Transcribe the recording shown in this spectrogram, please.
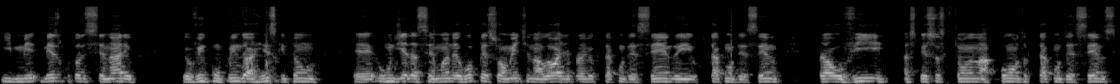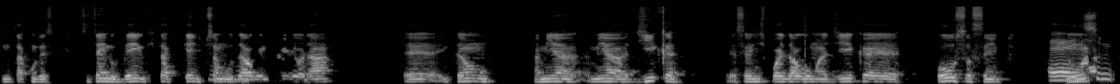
e mesmo com todo esse cenário, eu venho cumprindo a risca. Então, é, um dia da semana eu vou pessoalmente na loja para ver o que está acontecendo e o que está acontecendo para ouvir as pessoas que estão lá na ponta, o que está acontecendo, se não está acontecendo, se está indo bem, o que, tá, o que a gente precisa mudar, o que a gente precisa melhorar. É, então, a minha, a minha dica, é, se a gente pode dar alguma dica, é ouça sempre. É, não, isso... ache,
